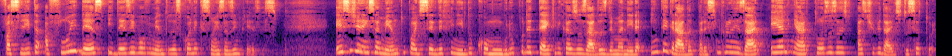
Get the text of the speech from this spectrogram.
facilita a fluidez e desenvolvimento das conexões nas empresas. Esse gerenciamento pode ser definido como um grupo de técnicas usadas de maneira integrada para sincronizar e alinhar todas as atividades do setor,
